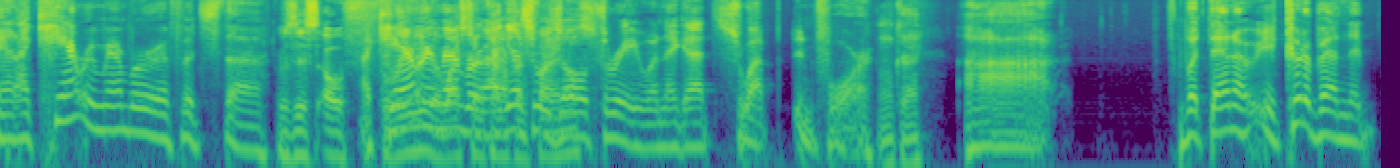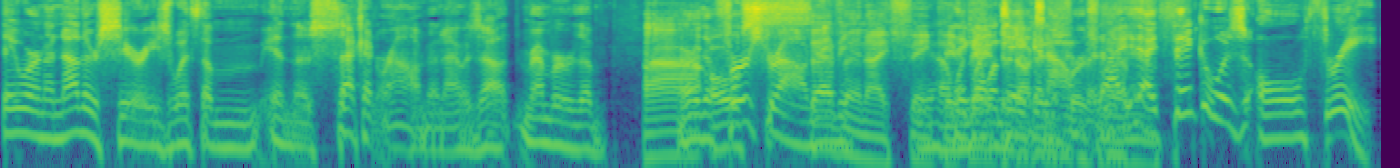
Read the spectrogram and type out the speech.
and I can't remember if it's the. Was this 03? I can't remember. I guess it was Conference 03 when they got swept in four. Finals? Okay. But then it could have been that they were in another series with them in the second round, and I was out. Remember the Uh, or the first round? maybe. I think. Yeah, they they got the taken out. first round. I, I think it was 03.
